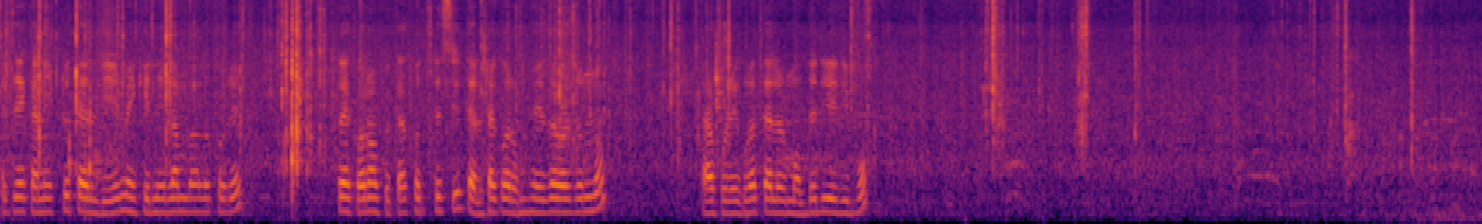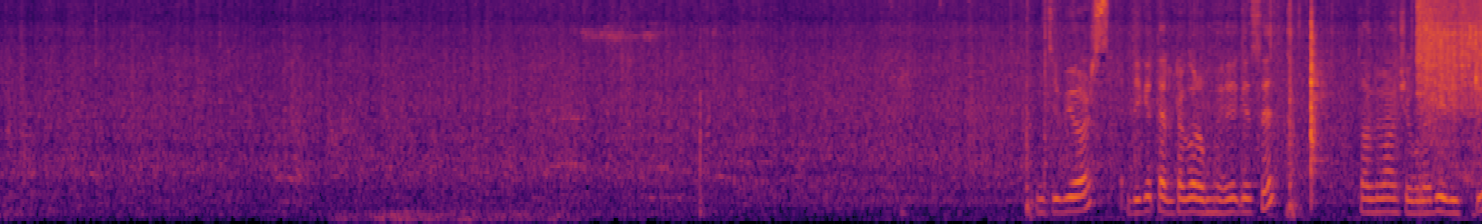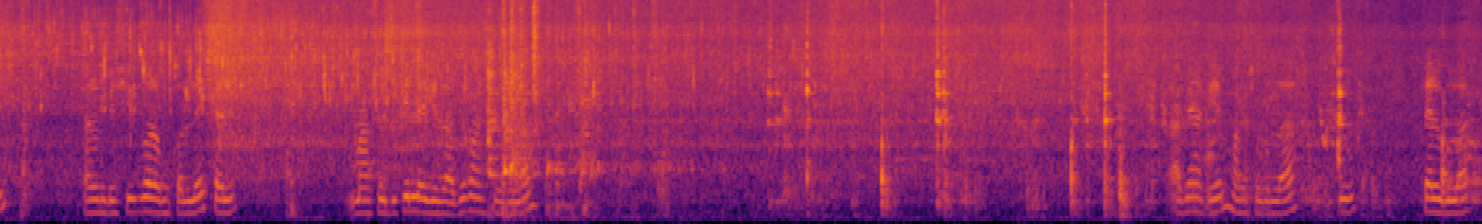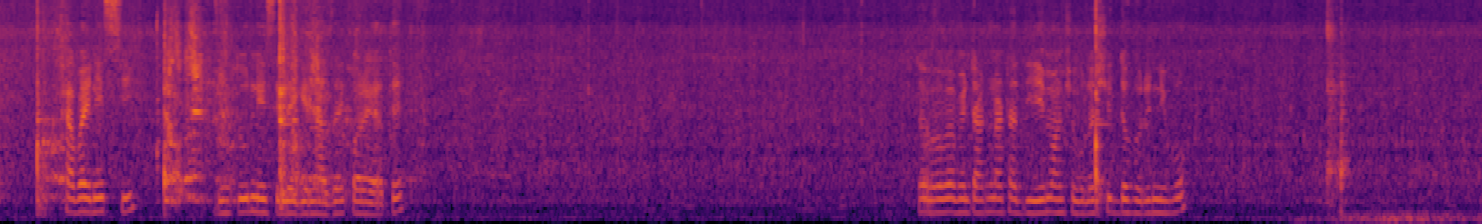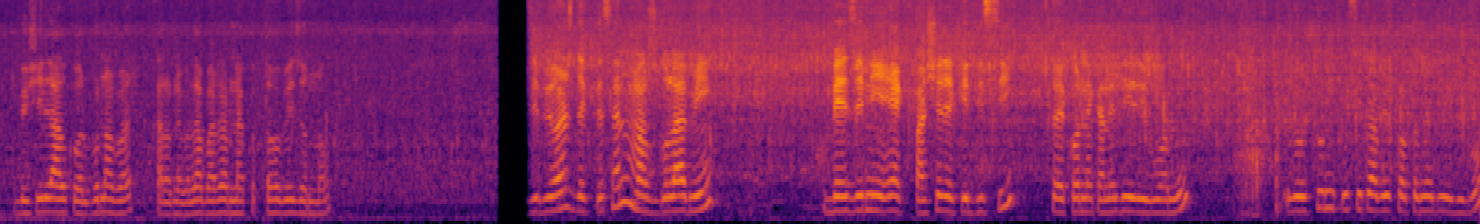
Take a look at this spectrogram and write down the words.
এই যে এখানে একটু তেল দিয়ে মেখে নিলাম ভালো করে। তো এখন অপেক্ষা করতেছি তেলটা গরম হয়ে যাওয়ার জন্য। তারপরে এগুলো তেলের মধ্যে দিয়ে দিব। জি এদিকে তেলটা গরম হয়ে গেছে। তো আমি মাংসগুলো দিয়ে দিচ্ছি। কারণ বেশি গরম করলে তেল মাছের দিকে লেগে যাবে মাংসগুলো। আমি আগে মাংসগুলা, একটু তেলগুলা খাবাই নিচ্ছি। কিন্তু নিচে লেগে না যায় কড়াইয়াতে। তো এভাবে আমি ডাকনাটা দিয়ে মাংসগুলো সিদ্ধ করে নিব। বেশি লাল করব না আবার, কারণ এগুলো আবার রান্না করতে হবে এই জন্য দেখতেছেন, মাছগুলো আমি বেজে নিয়ে এক পাশে রেখে দিছি। তো এখন এখানে দিয়ে দিব আমি। রসুন কুচিটা আমি প্রথমে দিয়ে দিব।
